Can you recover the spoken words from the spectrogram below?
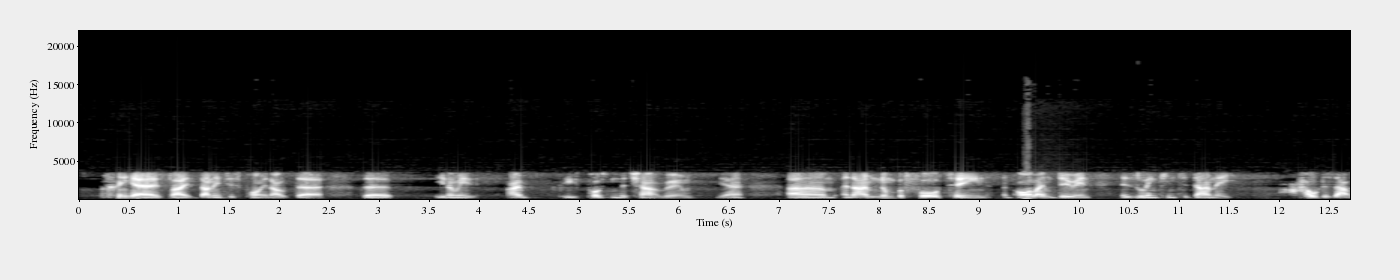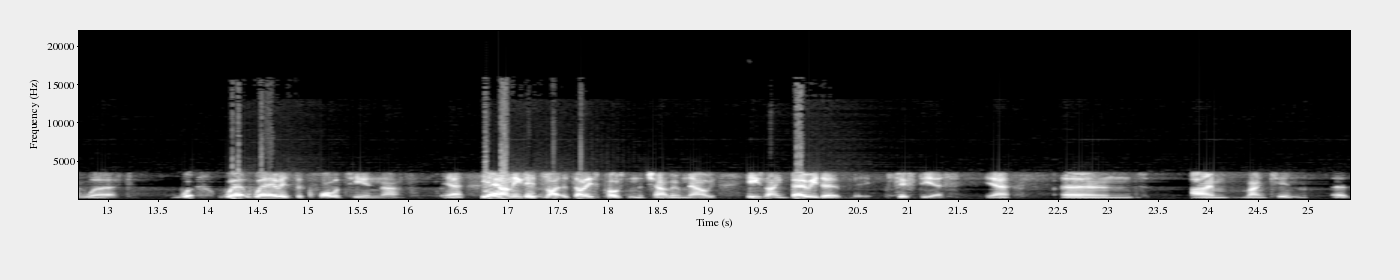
yeah, it's like Danny just pointed out there that you know, I mean, I'm he's posting in the chat room, yeah, um, and I'm number fourteen, and all I'm doing is linking to Danny. How does that work? Where where is the quality in that? Yeah, yeah. Danny's like Danny's posting in the chat room now. He's like buried at fiftieth. Yeah, and I'm ranking at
